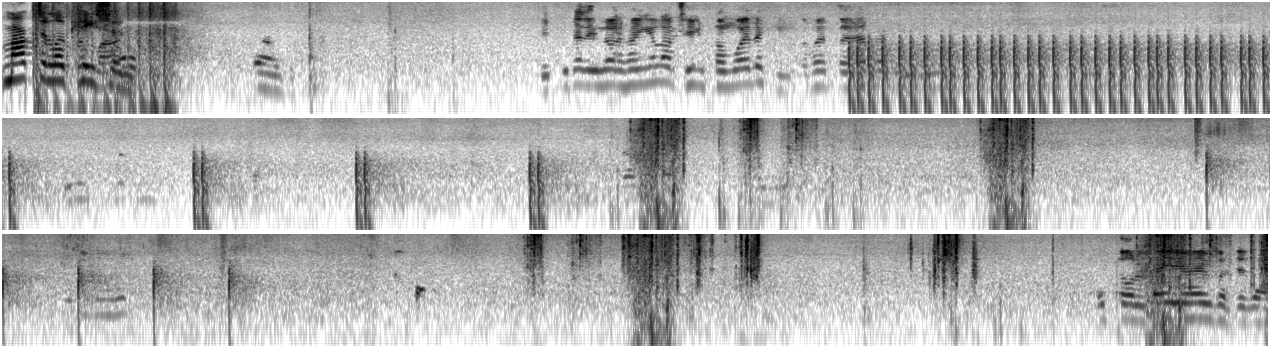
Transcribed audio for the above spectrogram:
Mark the location. तोलता ही है करते जा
